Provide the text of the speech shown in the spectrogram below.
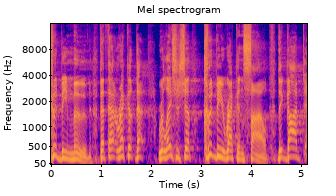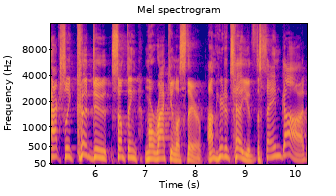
could be moved, that that, rec- that relationship could be reconciled, that God actually could do something miraculous there. I'm here to tell you the same God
